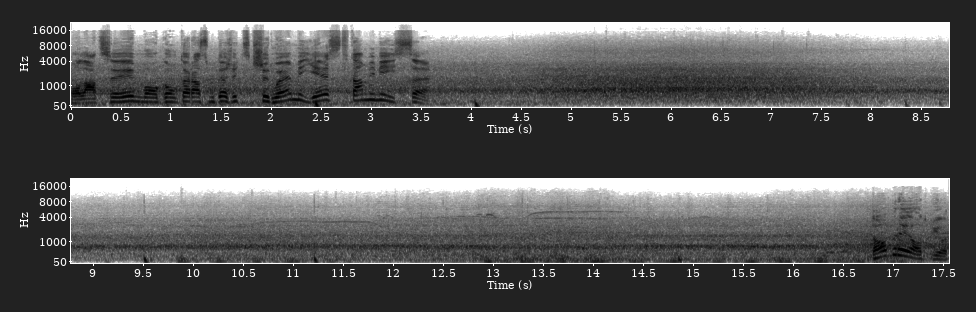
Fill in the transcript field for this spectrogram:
Polacy mogą teraz uderzyć skrzydłem. Jest tam miejsce. Dobry odbiór,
